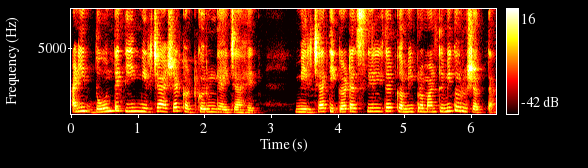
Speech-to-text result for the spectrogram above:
आणि दोन ते तीन मिरच्या अशा कट करून घ्यायच्या आहेत. मिरच्या तिखट असतील तर कमी प्रमाण तुम्ही करू शकता.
